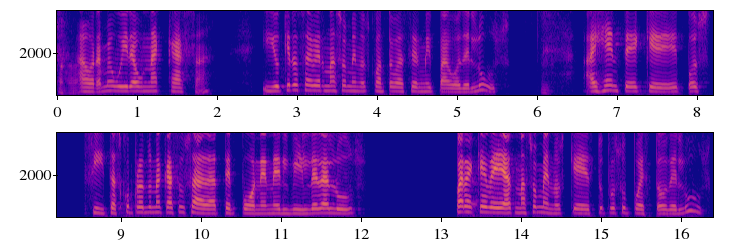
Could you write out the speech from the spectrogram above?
ajá, ahora me voy a ir a una casa y yo quiero saber más o menos cuánto va a ser mi pago de luz. Mm. Hay gente que, pues, si estás comprando una casa usada, te ponen el bill de la luz para que veas más o menos qué es tu presupuesto de luz.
